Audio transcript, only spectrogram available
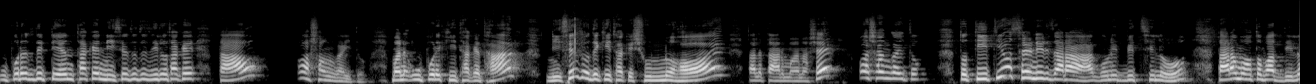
উপরে যদি টেন থাকে, নিচে যদি জিরো থাকে, তাও অসংজ্ঞায়িত। মানে উপরে কি থাকে থাক নিচে যদি কি থাকে শূন্য হয়, তাহলে তার মান আসে অসংজ্ঞায়িত। তো তৃতীয় শ্রেণির যারা গণিতবিদ ছিল, তারা মতবাদ দিল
